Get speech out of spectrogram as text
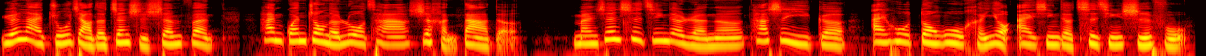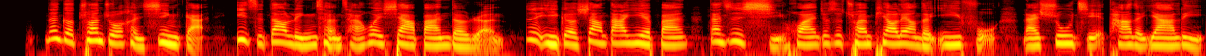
原来主角的真实身份和观众的落差是很大的。满身刺青的人呢，他是一个爱护动物、很有爱心的刺青师傅；那个穿着很性感，一直到凌晨才会下班的人。是一个上大夜班，但是喜欢就是穿漂亮的衣服来疏解她的压力。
